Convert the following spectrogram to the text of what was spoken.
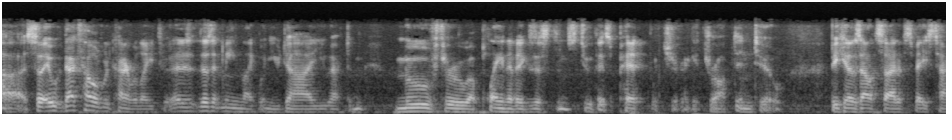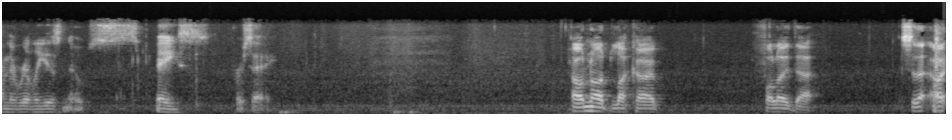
Uh, so it, that's how it would kind of relate to it. It doesn't mean like when you die you have to move through a plane of existence to this pit which you're going to get dropped into, because outside of space time there really is no space per se. I'll nod like I followed that. So that I,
